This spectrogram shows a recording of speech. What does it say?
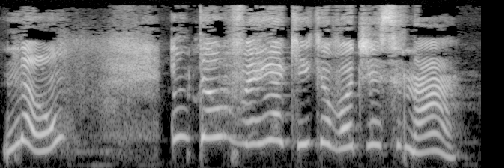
Não? Então vem aqui que eu vou te ensinar!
